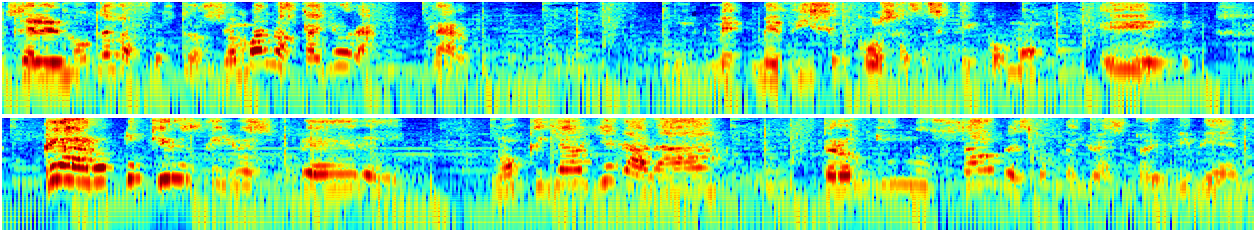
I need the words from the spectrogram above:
se le nota la frustración, bueno, hasta llora, claro. Me, me dice cosas así como, eh, claro, tú quieres que yo espere, no, que ya llegará, pero tú no sabes lo que yo estoy viviendo.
